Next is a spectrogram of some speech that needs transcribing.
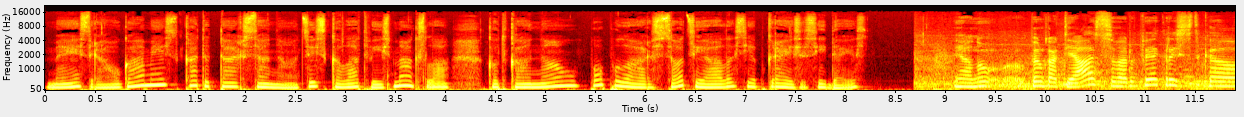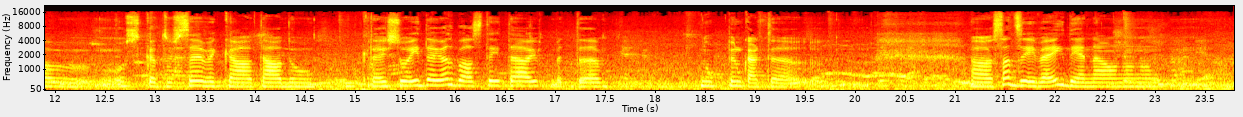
mēs raugāmies, kā tā ir sanācis, ka Latvijas mākslā kaut kā nav populāras sociālas jeb kreisas idejas. Jā, nu, pirmkārt, jā, es varu piekrist, ka uzskatu sevi kā tādu kreiso ideju atbalstītāju, bet nu, pirmkārt, sadzīvē ikdienā un, un, un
